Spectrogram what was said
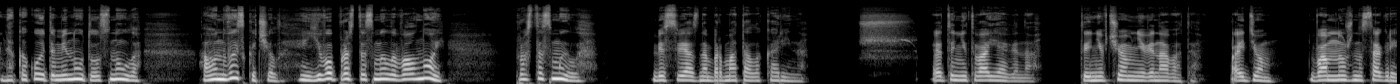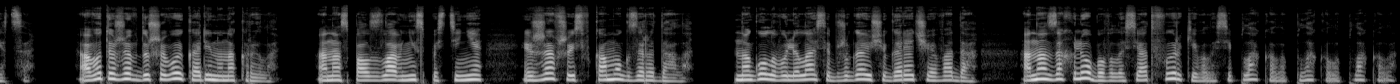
На какую-то минуту уснула, а он выскочил, и его просто смыло волной, просто смыло. Бессвязно бормотала Карина. Шш, это не твоя вина. Ты ни в чем не виновата. Пойдем, вам нужно согреться. А вот уже в душевой Карину накрыло. Она сползла вниз по стене и, сжавшись в комок, зарыдала. На голову лилась обжигающая горячая вода. Она захлебывалась и отфыркивалась, и плакала, плакала, плакала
